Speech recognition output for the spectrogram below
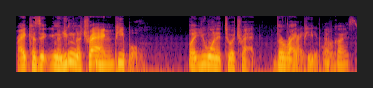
right because you know you can attract people but you want it to attract the right, right people. people. Of course.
